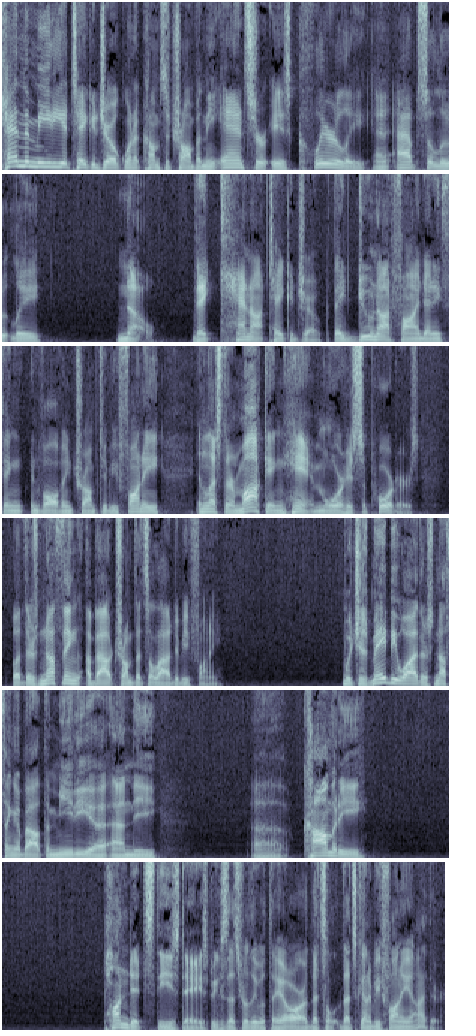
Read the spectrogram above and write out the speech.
can the media take a joke when it comes to Trump? And the answer is clearly and absolutely no. They cannot take a joke. They do not find anything involving Trump to be funny unless they're mocking him or his supporters. But there's nothing about Trump that's allowed to be funny, which is maybe why there's nothing about the media and the uh, comedy pundits these days, because that's really what they are. That's that's going to be funny either.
